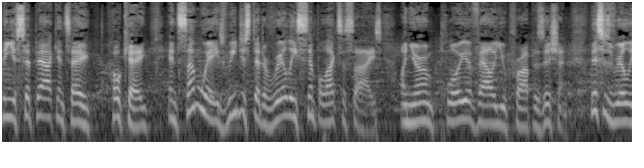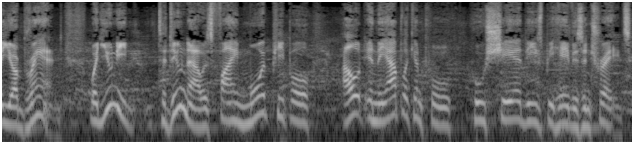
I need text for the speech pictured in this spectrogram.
Then you sit back and say, okay, in some ways, we just did a really simple exercise on your employer value proposition. This is really your brand. What you need to do now is find more people out in the applicant pool who share these behaviors and traits,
